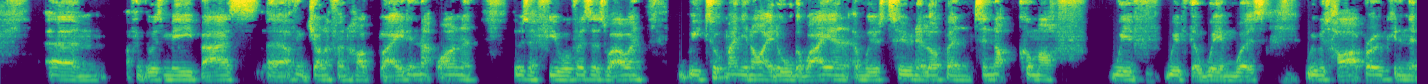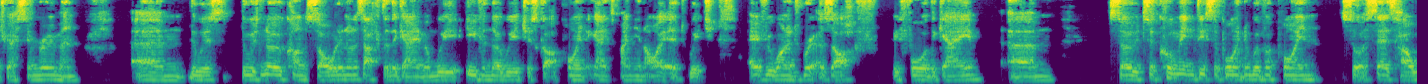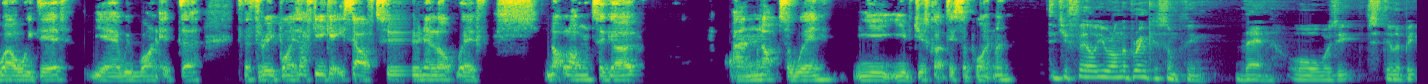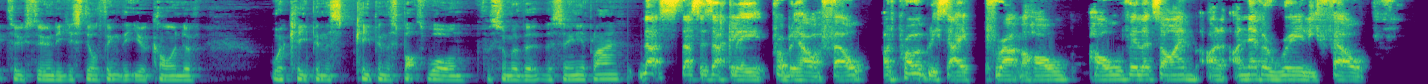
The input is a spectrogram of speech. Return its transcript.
um, I think there was me, Baz, uh, I think Jonathan Hogg played in that one, and there was a few others as well, and we took Man United all the way, and, and we was two 0 up, and to not come off with with the win was we was heartbroken in the dressing room, and um, there was there was no consoling us after the game, and we even though we had just got a point against Man United, which everyone had written us off before the game. Um, so to come in disappointed with a point sort of says how well we did. Yeah, we wanted the the three points after you get yourself two 0 up with not long to go and not to win. You, you've just got disappointment. Did you feel you were on the brink of something then, or was it still a bit too soon? Did you still think that you were kind of were keeping the keeping the spots warm for some of the, the senior players. That's that's exactly probably how I felt. I'd probably say throughout my whole whole Villa time, I, I never really felt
